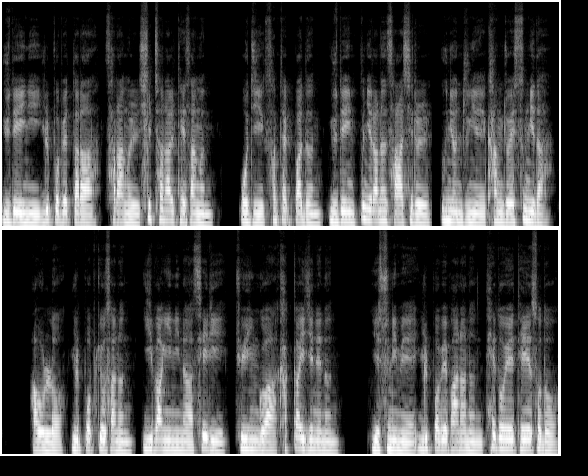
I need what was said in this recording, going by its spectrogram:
유대인이 율법에 따라 사랑을 실천할 대상은 오직 선택받은 유대인뿐이라는 사실을 은연중에 강조했습니다. 아울러 율법 교사는 이방인이나 세리, 죄인과 가까이 지내는 예수님의 율법에 반하는 태도에 대해서도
